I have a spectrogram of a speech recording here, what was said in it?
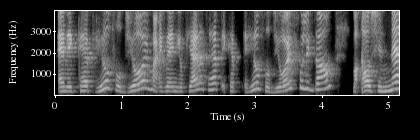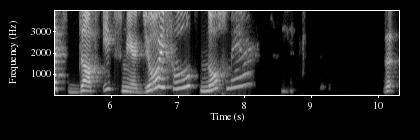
En ik heb heel veel joy, maar ik weet niet of jij dat hebt. Ik heb heel veel joy, voel ik dan. Maar als je net dat iets meer joy voelt, nog meer. Dat,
